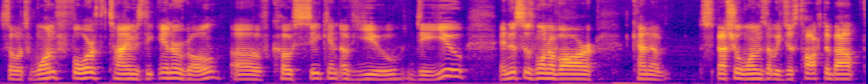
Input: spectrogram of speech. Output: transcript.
so it's 1 fourth times the integral of cosecant of u du. And this is one of our kind of special ones that we just talked about.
